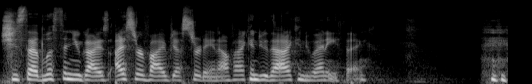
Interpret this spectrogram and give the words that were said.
She said, Listen, you guys, I survived yesterday. Now, if I can do that, I can do anything. it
